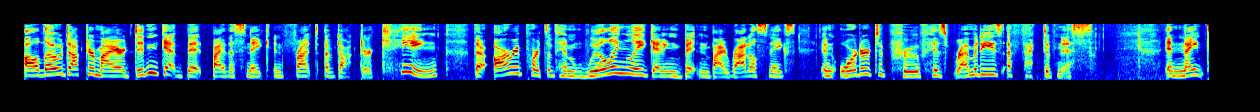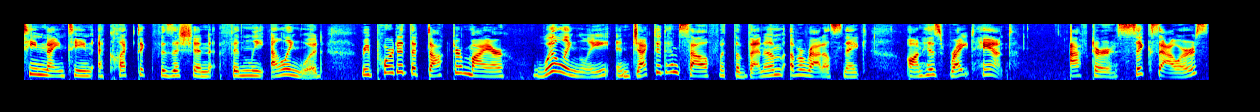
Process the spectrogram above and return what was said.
Although Dr. Meyer didn't get bit by the snake in front of Dr. King, there are reports of him willingly getting bitten by rattlesnakes in order to prove his remedy's effectiveness. In 1919, eclectic physician Finley Ellingwood reported that Dr. Meyer willingly injected himself with the venom of a rattlesnake on his right hand. After six hours,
